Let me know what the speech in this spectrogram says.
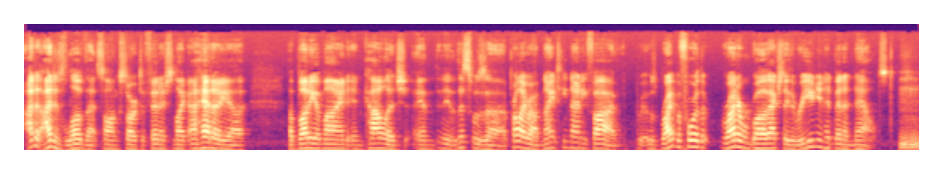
I, I just love that song start to finish. Like I had a uh, a buddy of mine in college, and this was uh, probably around 1995. It was right before the right. Well, actually, the reunion had been announced, hmm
